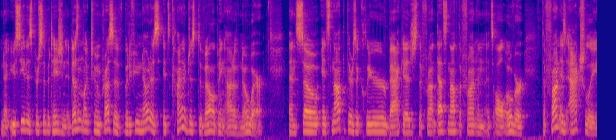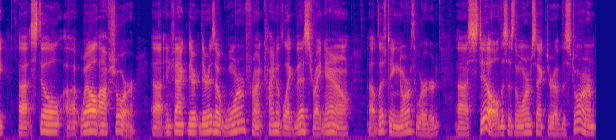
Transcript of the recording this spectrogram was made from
you know, you see this precipitation. It doesn't look too impressive, but if you notice, it's kind of just developing out of nowhere. And so it's not that there's a clear back edge to the front. That's not the front and it's all over. The front is actually uh, still uh, well offshore. Uh, in fact, there, there is a warm front kind of like this right now, uh, lifting northward. Uh, still, this is the warm sector of the storm,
